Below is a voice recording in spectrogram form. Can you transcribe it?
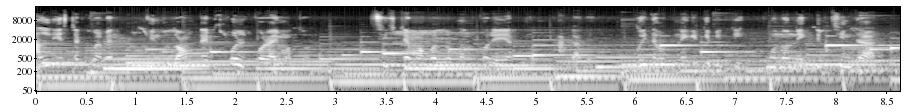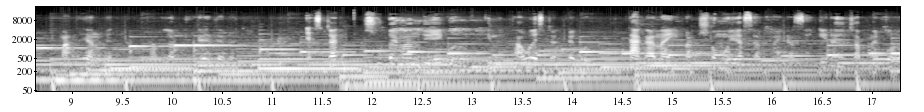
আর্লি স্টার্ট করবেন, কিন্তু লং টাইম হোল্ড করার মতো সিস্টেম অবলম্বন করে আপনি আগাবেন। উইদাউট নেগেটিভিটি কোনো নেগেটিভ চিন্তা মাথায় আনবেন তাহলে আপনি হেরে যাবেন স্টার্ট অ্যামাউন্ট দিয়েই করুন, কিন্তু তাও স্টার্টটা করুন। টাকা নাই বাট সময় আছে আপনার কাছে। এটা হচ্ছে আপনার বড়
